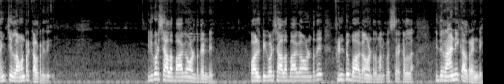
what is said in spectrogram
మంచి లవండర్ కలర్ ఇది. ఇది కూడా చాలా బాగా ఉంటుందండి. క్వాలిటీ కూడా చాలా బాగా ఉంటుంది. ప్రింట్ బాగా ఉంటుంది మనకు వచ్చేసరికల్లా. ఇది రాణి కలర్ అండి.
